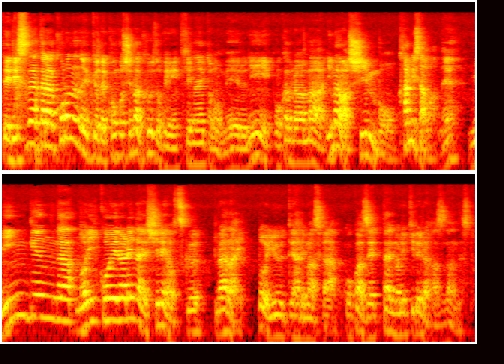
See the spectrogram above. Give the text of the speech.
で、リスナーからコロナの影響で今後しばらく風俗に行けないとのメールに、岡村はまあ、今は辛抱、神様ね、人間が乗り越えられない試練を作らないと言うてありますから、ここは絶対乗り切れるはずなんですと。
